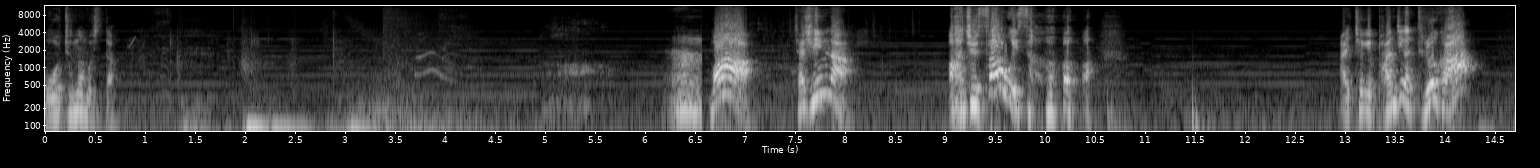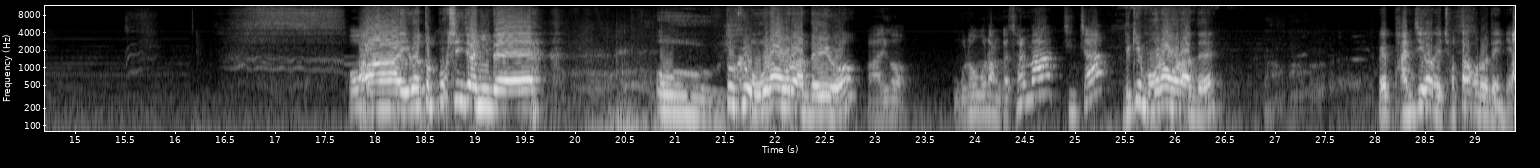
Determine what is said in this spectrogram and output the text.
오 존나 멋있다. 와 자신 있나? 아 저 싸우고 있어. 아니 저게 반지가 들어가? 오, 아 이거 또 복싱전인데 오, 또그 오라오라인데 이거? 아 이거 오랑오랑가 설마 진짜? 느낌 오라오라인데? 왜 반지가 왜 저따구로? 그래.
